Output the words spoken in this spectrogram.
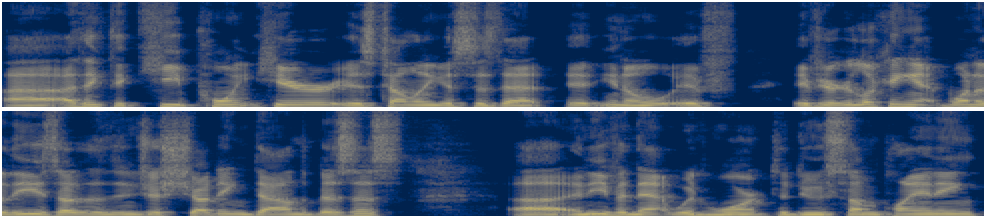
Uh, I think the key point here is telling us is that, it, you know, if if you're looking at one of these other than just shutting down the business, uh, and even that would warrant to do some planning,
